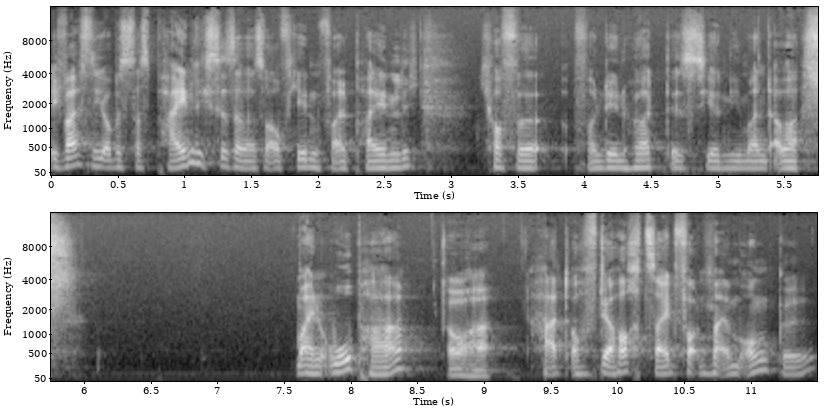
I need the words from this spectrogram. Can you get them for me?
Ich weiß nicht, ob es das Peinlichste ist, aber es war auf jeden Fall peinlich. Ich hoffe, von denen hört es hier niemand, aber mein Opa Oha. hat auf der Hochzeit von meinem Onkel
